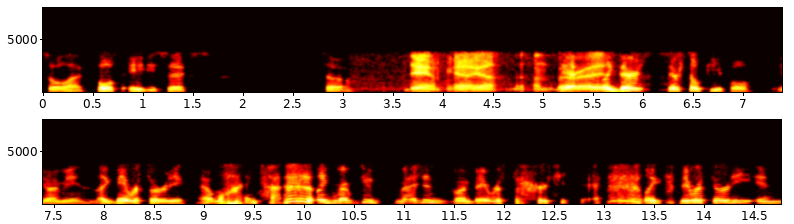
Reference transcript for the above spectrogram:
still alive both 86 so Damn, yeah, yeah, that sounds about yeah right. like they're they're still people. You know what i mean? Like they were 30 at one time. Like remember dude imagine when they were 30 like they were 30 in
